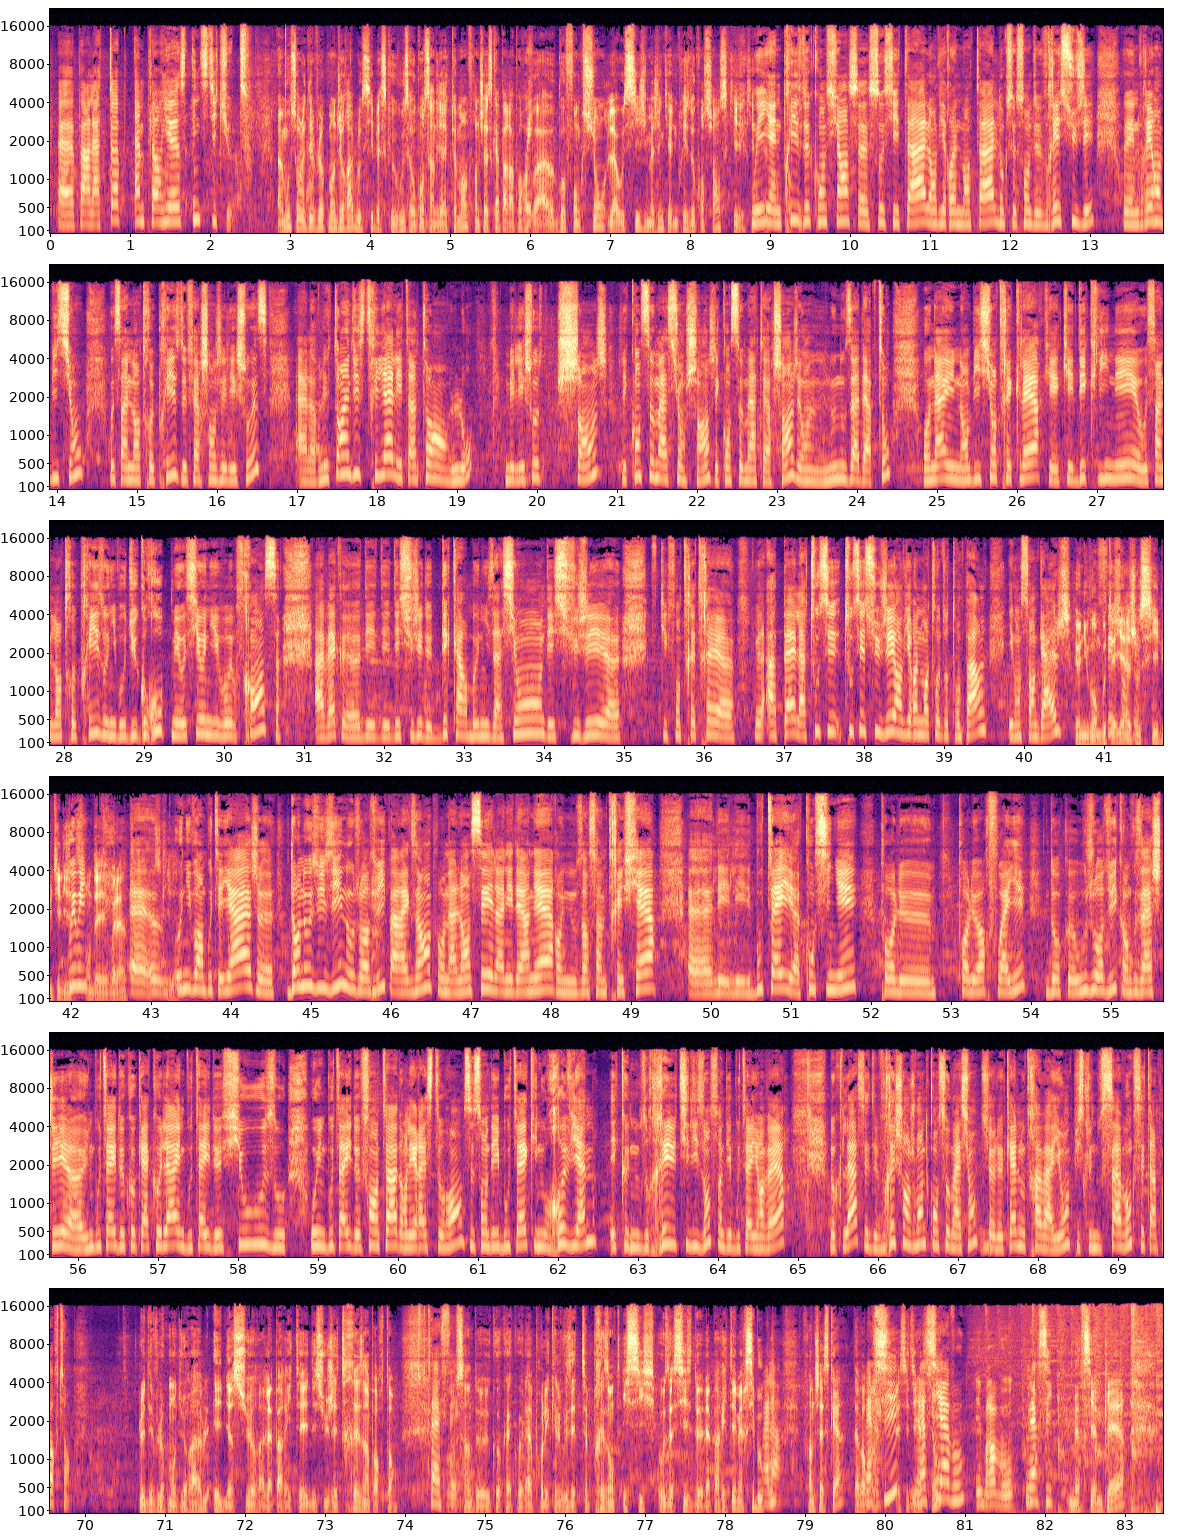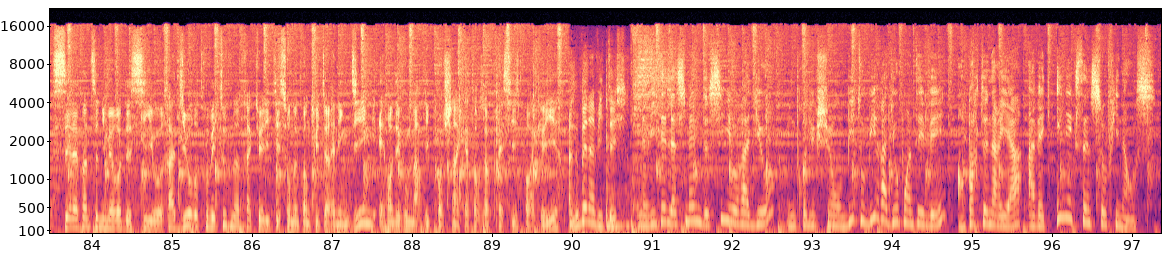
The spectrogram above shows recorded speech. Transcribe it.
par la Top Employers Institute. Un mot sur le développement durable aussi, parce que vous, ça vous concerne directement, Francesca, par rapport à, vos fonctions. Là aussi, j'imagine qu'il y a une prise de conscience qui est. oui, il y a une prise de conscience euh, sociétale, environnementale. Donc, ce sont de vrais sujets. On a une vraie ambition au sein de l'entreprise de faire changer les choses. Alors, le temps industriel est un temps long, mais les choses changent, les consommations changent, les consommateurs changent et nous nous adaptons. On a une ambition très claire qui est, qui est déclinée au sein de l'entreprise, au niveau du groupe, mais aussi au niveau France, avec euh, des, des, des sujets de décarbonisation, des sujets euh, qui font très très euh, appel à tous ces tous ces sujets environnementaux dont on parle et on s'engage. Et au niveau embouteillage aussi, l'utilisation des voilà. Euh, au niveau embouteillage, dans nos usines aujourd'hui, mmh. par exemple, on a lancé l'année dernière, nous en sommes très fiers, les, les, bouteilles consignées pour le pour le hors foyer. Donc aujourd'hui, quand vous achetez une bouteille de Coca-Cola, une bouteille de Fuse ou, ou une bouteille de Fanta dans les restaurants, ce sont des bouteilles qui nous reviennent et que nous réutilisons, ce sont des bouteilles en verre. Donc là, c'est de vrais changements de consommation sur lesquels nous travaillons puisque nous savons que c'est important le développement durable et bien sûr la parité, des sujets très importants au sein de Coca-Cola pour lesquels vous êtes présente ici aux Assises de la parité. Merci beaucoup Francesca d'avoir participé à cette émission. Merci à vous et bravo. Merci. Merci Anne-Claire. C'est la fin de ce numéro de CEO Radio. Retrouvez toute notre actualité sur nos comptes Twitter et LinkedIn et rendez-vous mardi prochain à 14h précise pour accueillir un nouvel invité. L'invité de la semaine de CEO Radio, une production B2B Radio.tv en partenariat avec Inextenso Finance.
